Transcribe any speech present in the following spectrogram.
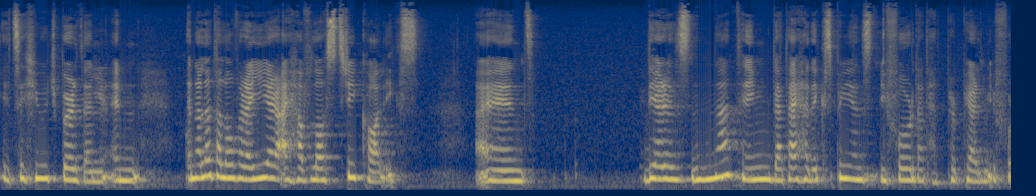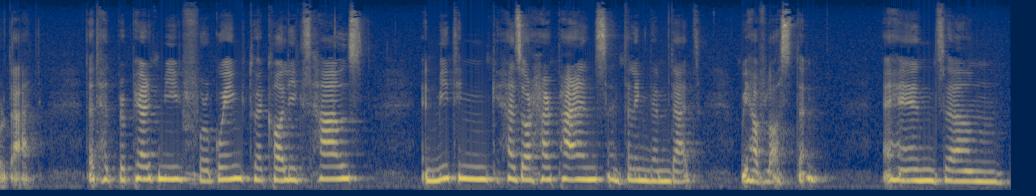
it's a huge burden. And in a little over a year, I have lost three colleagues. And there is nothing that I had experienced before that had prepared me for that, that had prepared me for going to a colleague's house and meeting his or her parents and telling them that we have lost them. And um,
